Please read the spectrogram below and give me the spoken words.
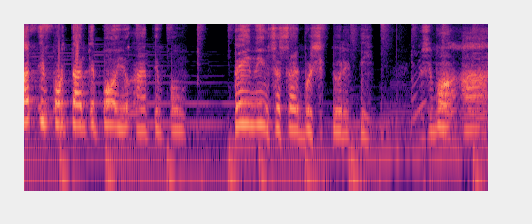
At importante po yung ating pong training sa cybersecurity. Kasi po, ah,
